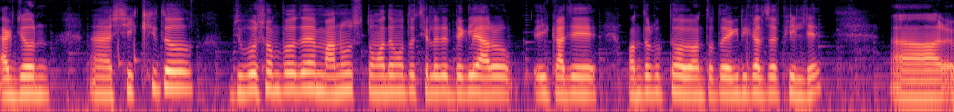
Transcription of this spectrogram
একজন শিক্ষিত যুব সম্প্রদায়ের মানুষ তোমাদের মতো ছেলেদের দেখলে আরও এই কাজে অন্তর্ভুক্ত হবে অন্তত এগ্রিকালচার ফিল্ডে আর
